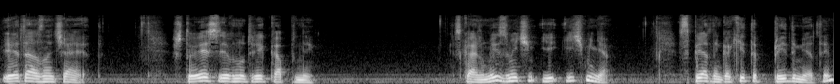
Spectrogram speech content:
И это означает, что если внутри копны, скажем, из ячменя, спрятаны какие-то предметы,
